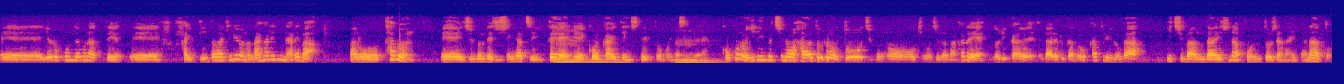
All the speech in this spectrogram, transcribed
えー、喜んでもらって、えー、入っていただけるような流れになれば、あの多分えー、自分で自信がついて、えー、高回転していくと思いますのでね、ここの入り口のハードルをどう自分の気持ちの中で乗り換えられるかどうかというのが、一番大事なポイントじゃないかなと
